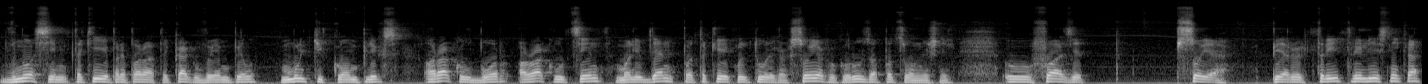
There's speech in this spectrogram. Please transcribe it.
Вносим такие препараты, как Вемпел, мультикомплекс, Оракул Бор, Оракул Цинт, молибден по такие культуры, как соя, кукуруза, подсолнечник. У фазе соя первых три трилистника,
